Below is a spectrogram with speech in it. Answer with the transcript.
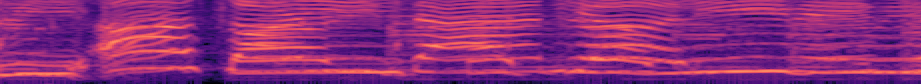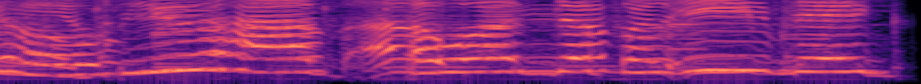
We are sorry that you're leaving. We hope you have a wonderful evening.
